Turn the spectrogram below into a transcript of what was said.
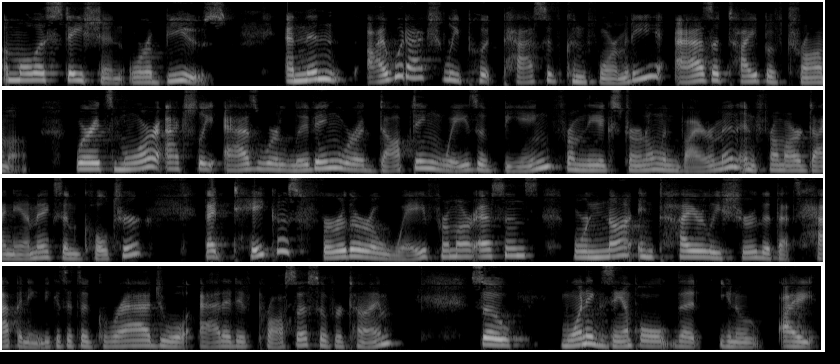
a molestation or abuse. And then I would actually put passive conformity as a type of trauma, where it's more actually as we're living, we're adopting ways of being from the external environment and from our dynamics and culture that take us further away from our essence. We're not entirely sure that that's happening because it's a gradual additive process over time. So one example that you know i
